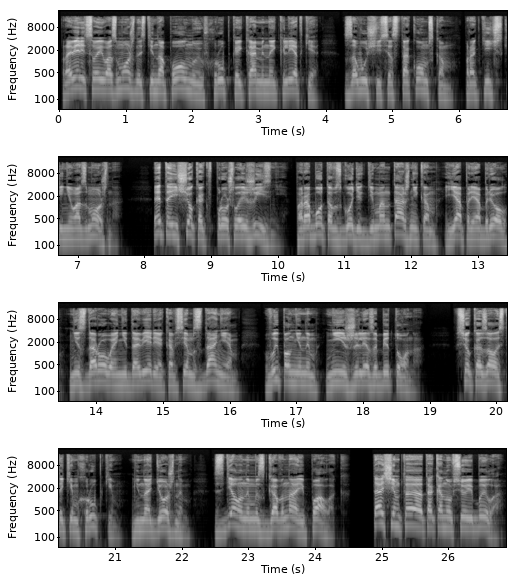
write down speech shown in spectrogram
Проверить свои возможности на полную в хрупкой каменной клетке, зовущейся Стокомском, практически невозможно. Это еще как в прошлой жизни. Поработав с годик демонтажником, я приобрел нездоровое недоверие ко всем зданиям, выполненным не из железобетона. Все казалось таким хрупким, ненадежным, сделанным из говна и палок. Тащим-то так оно все и было.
